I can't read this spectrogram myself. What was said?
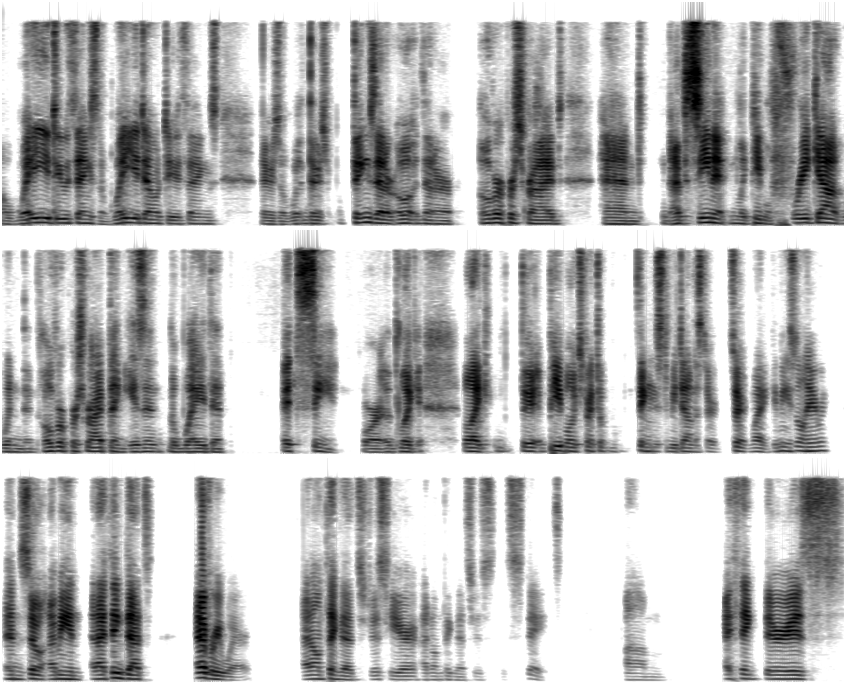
a way you do things and a way you don't do things. There's a there's things that are that are overprescribed and I've seen it like people freak out when the overprescribed thing isn't the way that it's seen or like like the people expect things to be done a certain certain way. Can you still hear me? And so I mean, and I think that's everywhere. I don't think that's just here. I don't think that's just the states. Um, I think there is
